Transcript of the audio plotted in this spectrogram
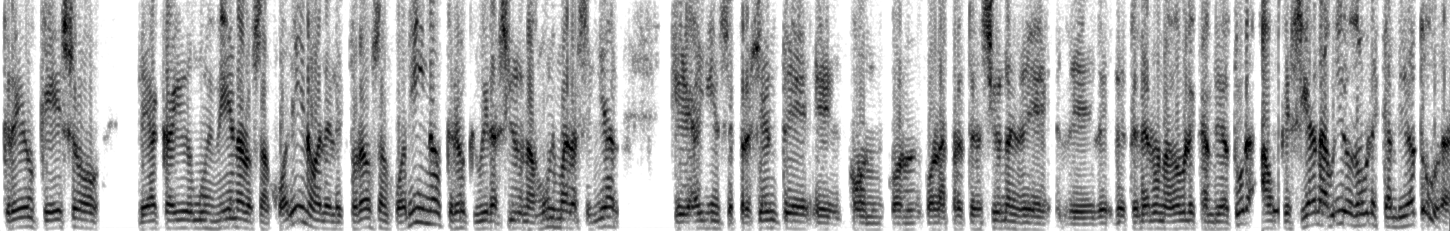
Creo que eso le ha caído muy bien a los sanjuaninos, al electorado sanjuanino, creo que hubiera sido una muy mala señal que alguien se presente eh, con, con, las pretensiones de, de, tener una doble candidatura, aunque sí han habido dobles candidaturas,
